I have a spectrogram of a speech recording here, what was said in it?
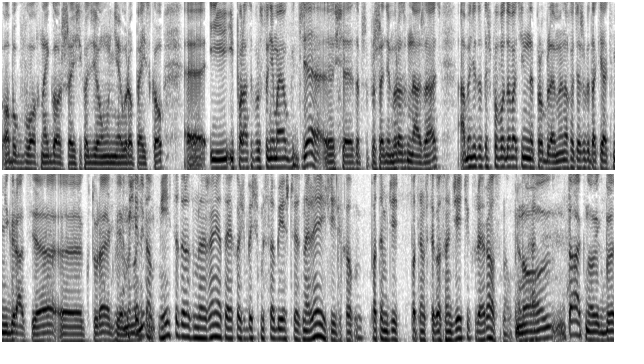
obok Włoch najgorsze, jeśli chodzi o Unię Europejską. E, i, i Polacy po prostu nie mają gdzie e, się, za przeproszeniem, rozmnażać, a będzie to też powodować inne problemy, no chociażby takie jak migracje, e, które jak wiemy... Ja myślę, no nie... to miejsce do rozmnażania to jakoś byśmy sobie jeszcze znaleźli, tylko potem, potem z tego są dzieci, które rosną. Prawda? No tak, no jakby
